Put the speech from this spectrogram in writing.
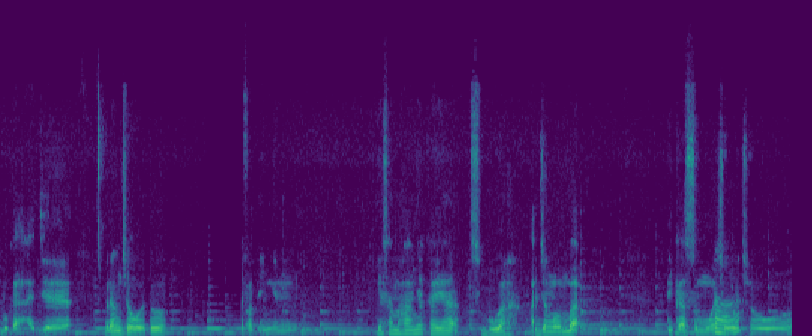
buka aja. Kadang cowok tuh dapat ingin ya sama halnya kayak sebuah ajang lomba. Ketika semua cowok-cowok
